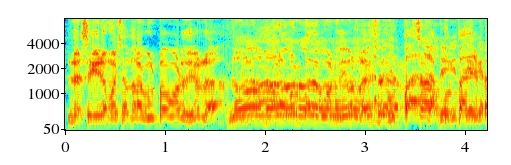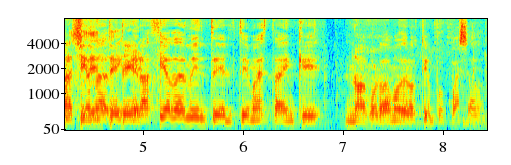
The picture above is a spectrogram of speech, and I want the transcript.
le seguiremos echando la culpa a Guardiola. No, no, la no, culpa no, de no, Guardiola. La culpa- la culpa del Desgraciada- presidente- Desgraciadamente el tema está en que nos acordamos de los tiempos pasados.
